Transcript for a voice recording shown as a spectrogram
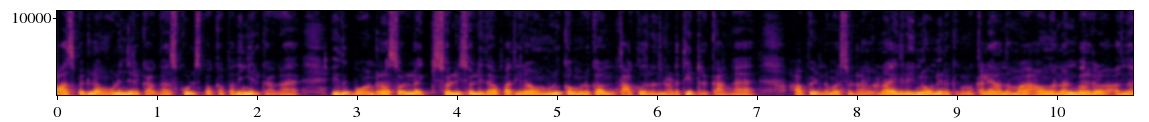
ஹாஸ்பிட்டலில் அவங்க ஒளிஞ்சிருக்காங்க. ஸ்கூல்ஸ் பக்கம் பதுங்கியிருக்காங்க. இது போன்ற சொல்ல சொல்லி சொல்லி தான் பார்த்தீங்கன்னா அவங்க முழுக்க முழுக்க அந்த தாக்குதல் வந்து நடத்திட்டு இருக்காங்க. அப்படின்ற மாதிரி சொல்கிறாங்க ஆனால் இதில் இன்னொன்று இருக்குது மக்களே. அந்த ம அவங்க நண்பர்கள் அந்த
